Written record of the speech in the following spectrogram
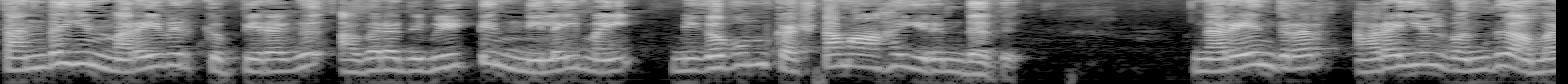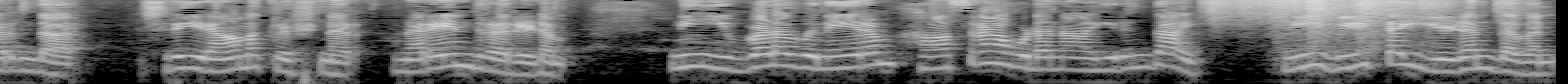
தந்தையின் மறைவிற்குப் பிறகு அவரது வீட்டின் நிலைமை மிகவும் கஷ்டமாக இருந்தது. நரேந்திரர் அறையில் வந்து அமர்ந்தார். ஸ்ரீ ராமகிருஷ்ணர் நரேந்திரரிடம் நீ இவ்வளவு நேரம் ஹாஸ்ராவுடனாயிருந்தாய். நீ வீட்டை இழந்தவன்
